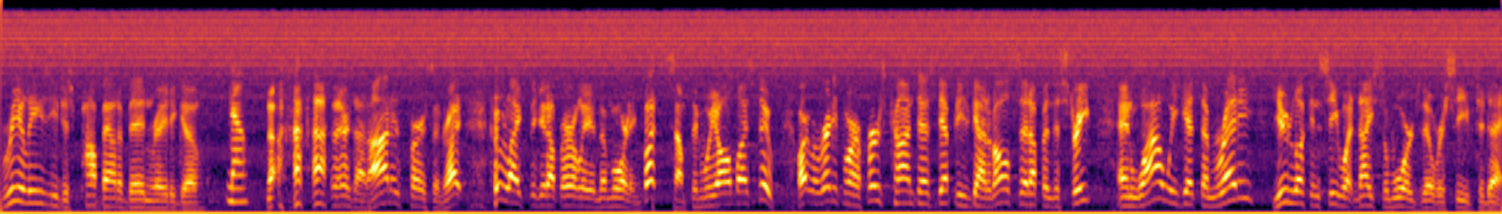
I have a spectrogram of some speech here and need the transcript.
real easy? You just pop out of bed and ready to go? No. No, there's that honest person, right? Who likes to get up early in the morning? But something we all must do. All right, we're ready for our first contest. Deputy's got it all set up in the street. And while we get them ready, you look and see what nice awards they'll receive today.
